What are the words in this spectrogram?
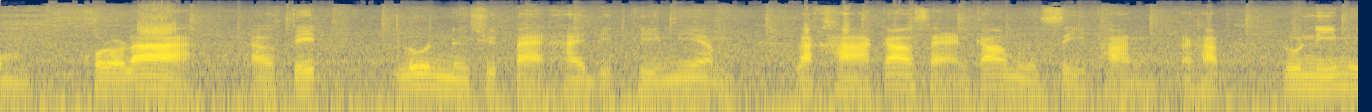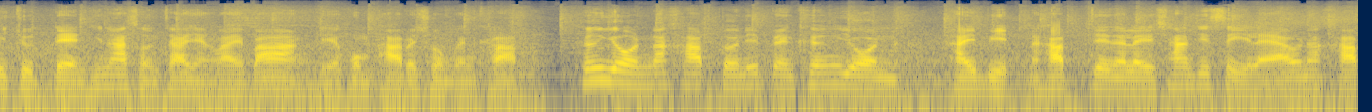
ม Corolla Altis รุ่น 1.8 Hybrid Premium ราคา 994,000 นะครับ รุ่นนี้มีจุดเด่นที่น่าสนใจอย่างไรบ้าง เดี๋ยวผมพาไปชมกันครับ เครื่องยนต์นะครับ ตัวนี้เป็นเครื่องยนต์ ไฮบริดนะครับเจเนเรชันที่ 4 แล้วนะครับ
